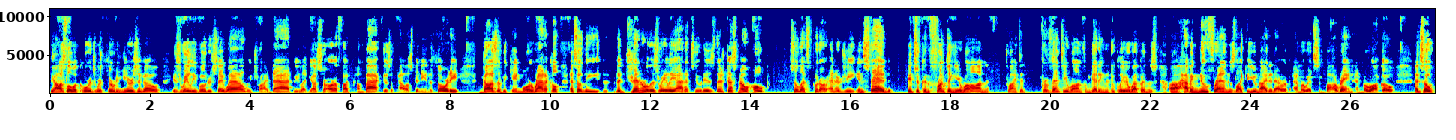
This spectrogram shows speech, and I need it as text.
The Oslo Accords were 30 years ago. Israeli voters say, well, we tried that. We let Yasser Arafat come back. There's a Palestinian Authority. Gaza became more radical. And so the, the general Israeli attitude is there's just no hope. So let's put our energy instead into confronting Iran, trying to prevent Iran from getting nuclear weapons, uh, having new friends like the United Arab Emirates and Bahrain and Morocco. And so,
